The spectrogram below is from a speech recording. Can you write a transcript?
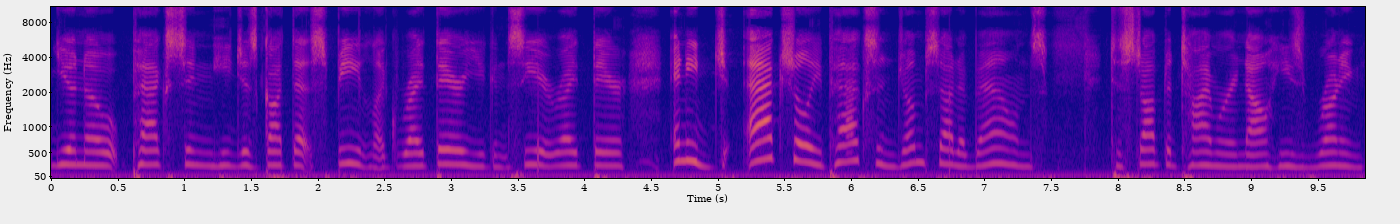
you know, Paxton, he just got that speed, like right there. You can see it right there. And he actually, Paxton jumps out of bounds to stop the timer, and now he's running.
